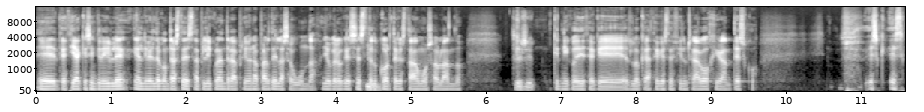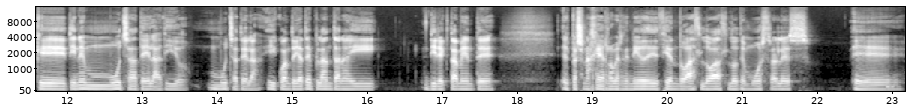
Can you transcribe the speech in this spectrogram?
Eh, decía que es increíble el nivel de contraste de esta película entre la primera parte y la segunda. Yo creo que es este el mm. corte que estábamos hablando. Sí, sí. Que Nico dice que es lo que hace que este film sea algo gigantesco. Es, que tiene mucha tela, tío. Mucha tela. Y cuando ya te plantan ahí directamente el personaje de Robert De Niro diciendo hazlo, hazlo, demuéstrales. Eh,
